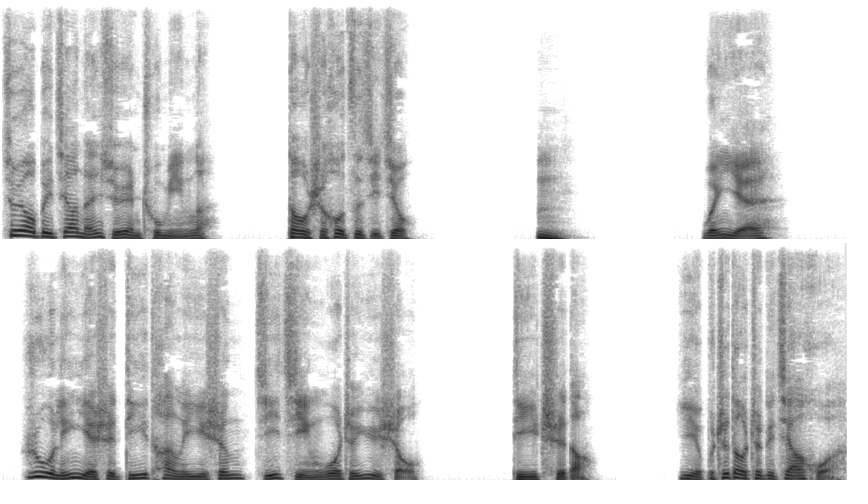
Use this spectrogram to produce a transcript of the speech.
就要被迦南学院除名了，到时候自己就……嗯。闻言，若琳也是低叹了一声，即紧握着玉手，低斥道：“也不知道这个家伙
